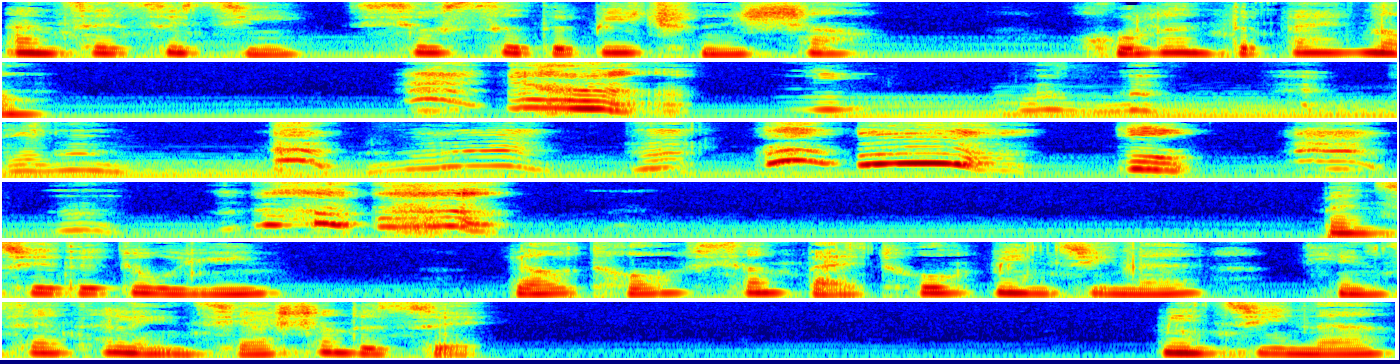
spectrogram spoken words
按在自己羞涩的逼唇上，胡乱的掰弄。半醉的杜云摇头想摆脱面具男。舔在他脸颊上的嘴。面具男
